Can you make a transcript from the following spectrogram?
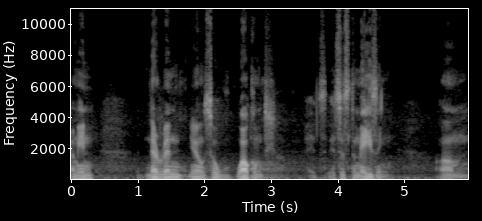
I mean, never been, you know, so welcomed. It's, it's just amazing. Um,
